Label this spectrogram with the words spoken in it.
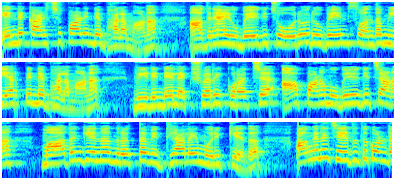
എന്റെ കാഴ്ചപ്പാടിന്റെ ഫലമാണ്. അതിനായി ഉപയോഗിച്ച ഓരോ രൂപയും സ്വന്തം വിയർപ്പിന്റെ ഫലമാണ്. വീടിന്റെ ലക്ഷറി കുറച്ച് ആ പണം ഉപയോഗിച്ചാണ് മാതങ്കി എന്ന നൃത്ത വിദ്യാലയം ഒരുക്കിയത്. അങ്ങനെ ചെയ്തതുകൊണ്ട്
